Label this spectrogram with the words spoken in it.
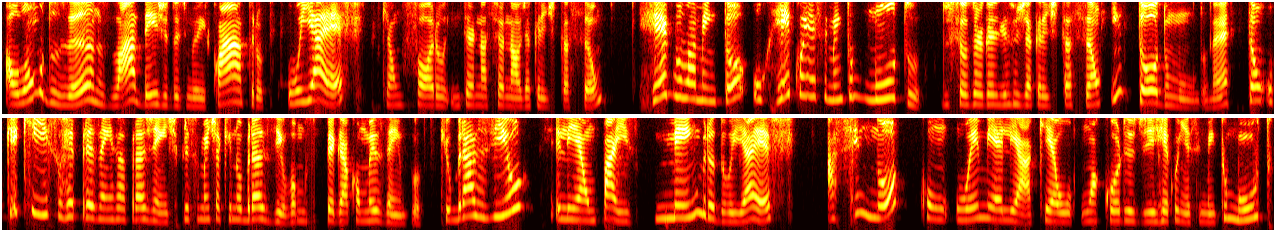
ao longo dos anos, lá desde 2004, o IAF, que é um fórum internacional de acreditação, regulamentou o reconhecimento mútuo dos seus organismos de acreditação em todo o mundo, né? Então, o que que isso representa para a gente, principalmente aqui no Brasil? Vamos pegar como exemplo que o Brasil ele é um país membro do IAF, assinou com o MLA, que é um acordo de reconhecimento mútuo,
